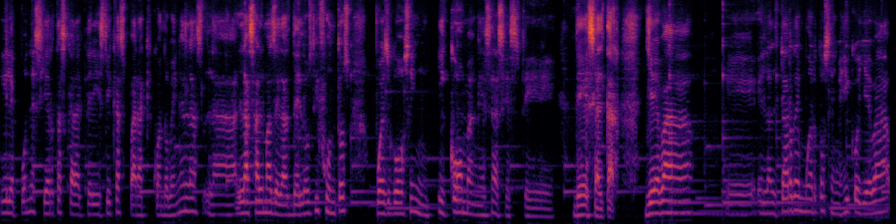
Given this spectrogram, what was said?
y le pones ciertas características para que cuando vengan las, las almas de, las, de los difuntos, pues gocen y coman esas, este, de ese altar. Lleva eh, el altar de muertos en México lleva,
